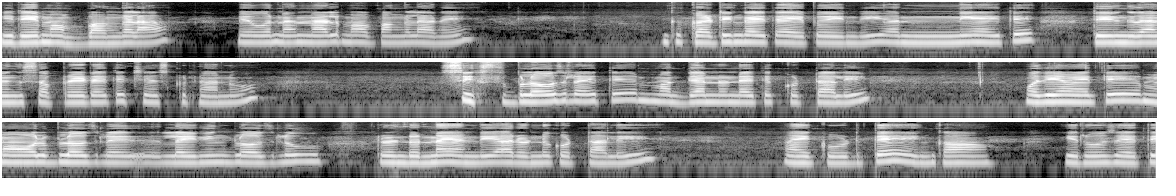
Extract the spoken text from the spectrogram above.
ఇదే మా బంగ్లా మేము నన్నాళ్ళు మా బంగ్లానే ఇంకా కటింగ్ అయితే అయిపోయింది. అన్నీ అయితే దీనికి దానికి సపరేట్ అయితే చేసుకున్నాను. సిక్స్ బ్లౌజులు అయితే మధ్యాహ్నం నుండి అయితే కుట్టాలి. ఉదయం అయితే మామూలు బ్లౌజులు లైనింగ్ బ్లౌజులు రెండు ఉన్నాయండి. ఆ రెండు కుట్టాలి. అవి కుడితే ఇంకా ఈరోజు అయితే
